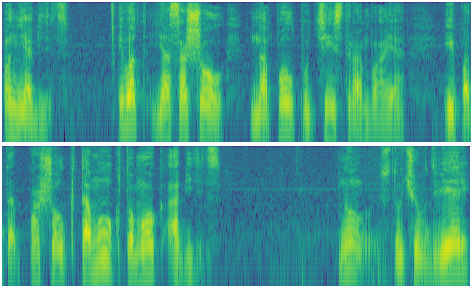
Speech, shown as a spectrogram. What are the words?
Он не обидится. И вот я сошел на полпути с трамвая и пошел к тому, кто мог обидеться. Ну, стучу в дверь,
